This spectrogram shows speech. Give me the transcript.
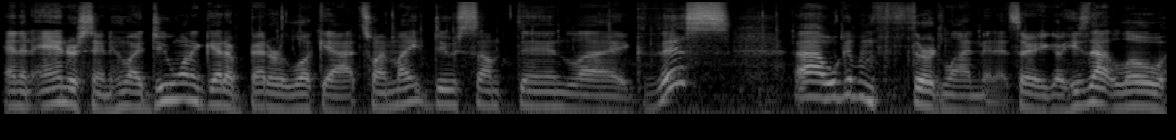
and then Anderson, who I do want to get a better look at. So I might do something like this. Uh, we'll give him third line minutes. There you go. He's that low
